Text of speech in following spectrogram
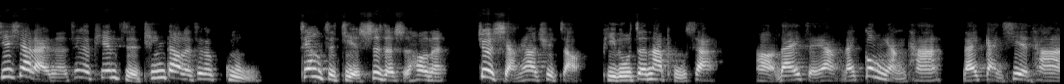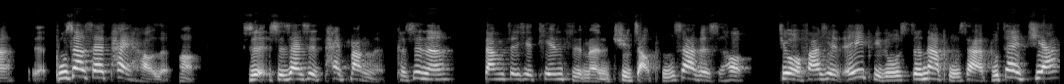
接下来呢，这个天子听到了这个鼓这样子解释的时候呢，就想要去找毗卢遮那菩萨。”啊，来怎样来供养他，来感谢他，菩萨实在太好了啊，实实在是太棒了。可是呢，当这些天子们去找菩萨的时候，结果发现，哎，毗卢遮那菩萨不在家，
